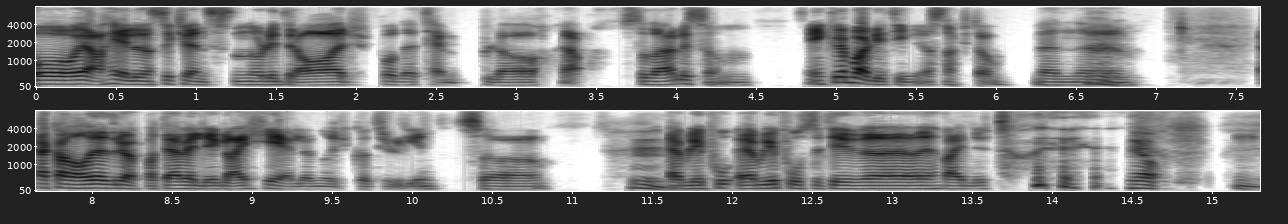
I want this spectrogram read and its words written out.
og ja, hele den sekvensen når de drar på det tempelet og ja. Så det er liksom egentlig bare de tingene jeg snakket om. Men mm. uh, jeg kan allerede røpe at jeg er veldig glad i hele Norco-trilogien. Så Mm. jeg blir, jeg blir positiv uh, veien ut. Ja. Mm.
